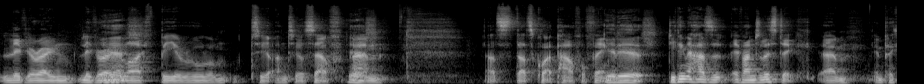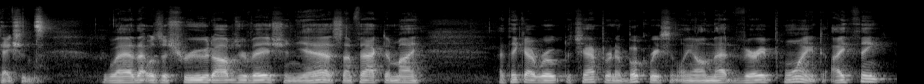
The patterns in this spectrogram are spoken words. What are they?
live your own live your Yes. own life be your rule on, to, unto yourself Yes. um, that's that's quite a powerful thing it is do you think that has evangelistic um, implications Glad that was a shrewd observation. Yes, in fact, in my, I think I wrote a chapter in a book recently on that very point. I think,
